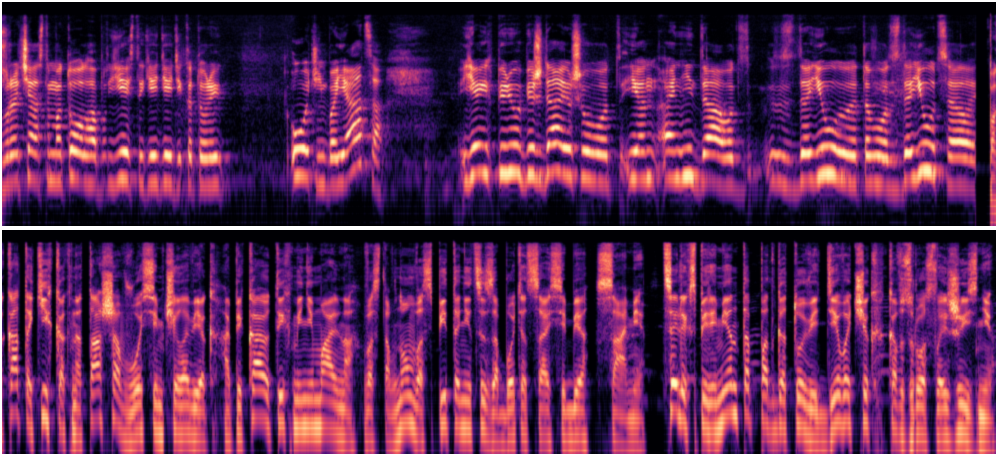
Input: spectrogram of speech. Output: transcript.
врача-стоматолога. Есть такие дети, которые очень боятся. Я их переубеждаю, что вот, и они, да, вот сдаю, это вот, сдаются. Пока таких, как Наташа, 8 человек. Опекают их минимально. В основном воспитанницы заботятся о себе сами. Цель эксперимента – подготовить девочек ко взрослой жизни.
